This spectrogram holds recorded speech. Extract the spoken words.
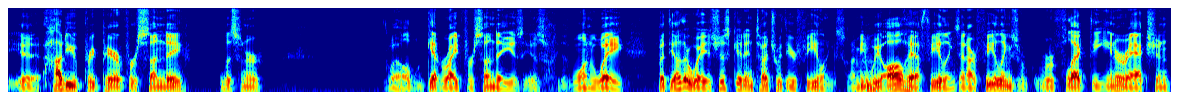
Uh, how do you prepare for Sunday, listener? Well, get right for Sunday is, is, is one way. But the other way is just get in touch with your feelings. I mean, Mhm. we all have feelings, and our feelings reflect the interaction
